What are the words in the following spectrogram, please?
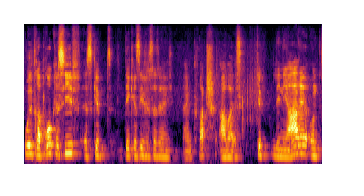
ultra progressiv, es gibt degressiv ist natürlich ein Quatsch, aber es gibt lineare und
